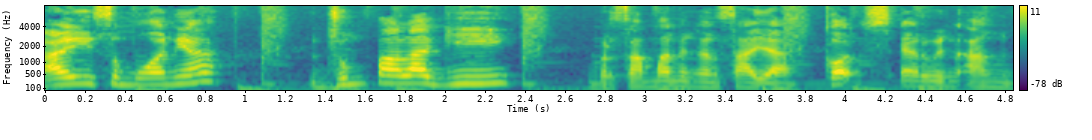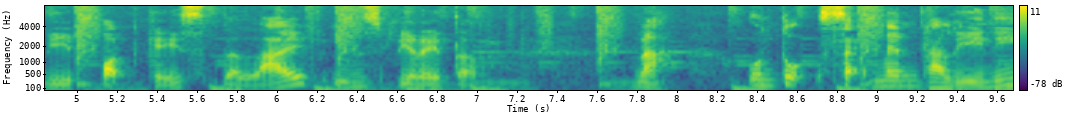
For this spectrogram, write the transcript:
Hai semuanya, jumpa lagi bersama dengan saya Coach Erwin Ang di podcast The Life Inspirator. Nah, untuk segmen kali ini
